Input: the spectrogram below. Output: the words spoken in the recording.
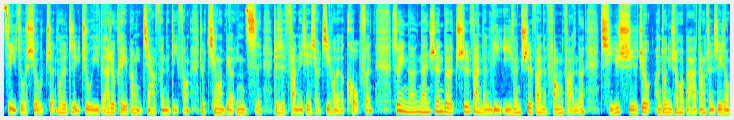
自己做修正或者自己注意的，他就可以帮你加分的地方，就千万不要因此就是犯了一些小忌讳而扣分。所以呢，男生的吃饭的礼仪跟吃饭的方法呢，其实就很多女生会把它当成是一种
